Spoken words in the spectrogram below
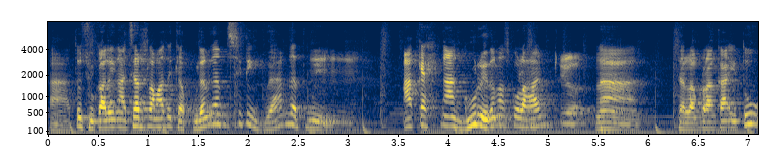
Nah, 7 kali ngajar selama 3 bulan kan sitting banget nih. Hmm. Akeh nganggur itu nang sekolahan. Iya. Nah, dalam rangka itu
